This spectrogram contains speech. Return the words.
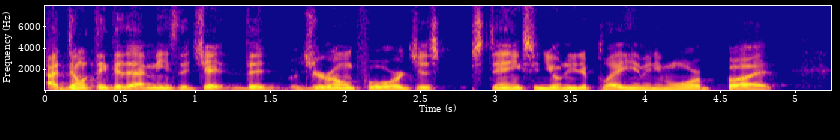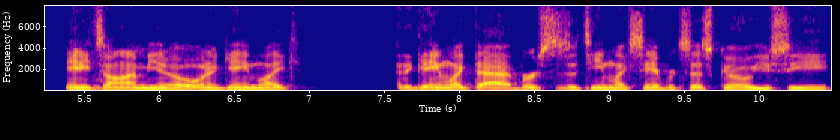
I don't think that that means that J- that Jerome Ford just stinks and you don't need to play him anymore. But anytime you know in a game like in a game like that versus a team like San Francisco, you see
